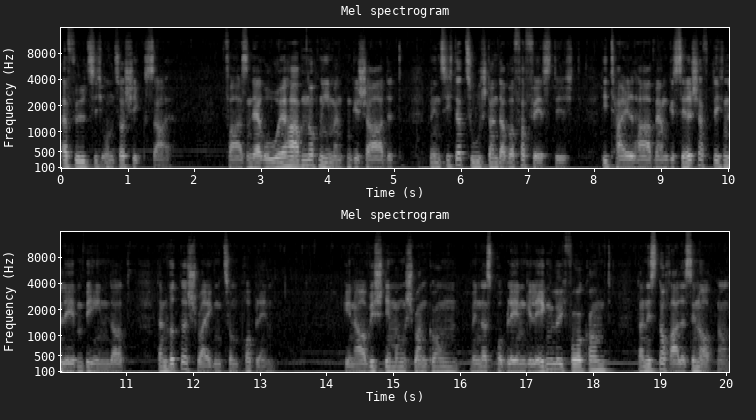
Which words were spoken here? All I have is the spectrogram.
erfüllt sich unser Schicksal. Phasen der Ruhe haben noch niemanden geschadet, wenn sich der Zustand aber verfestigt, die Teilhabe am gesellschaftlichen Leben behindert, dann wird das Schweigen zum Problem genau wie Stimmungsschwankungen. Wenn das Problem gelegentlich vorkommt, dann ist noch alles in Ordnung.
